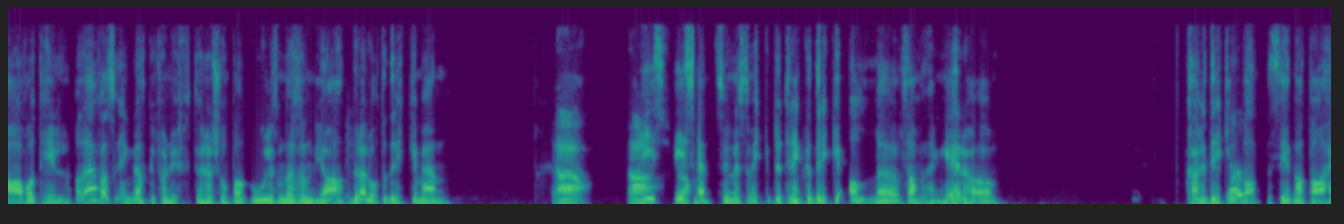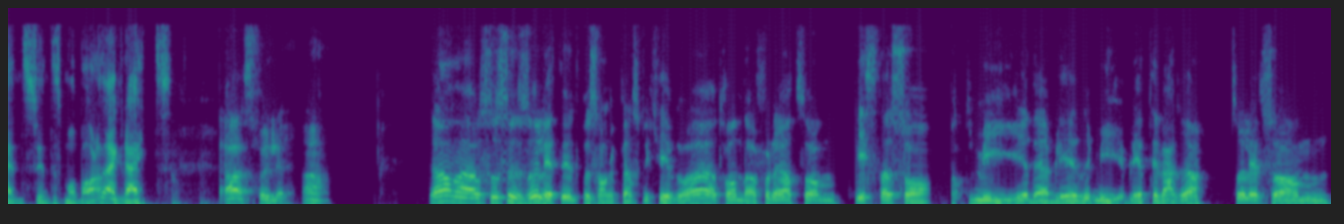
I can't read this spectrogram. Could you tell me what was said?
Av og til. Og det er faktisk en ganske fornuftig organisasjon på alkohol. Liksom det er sånn, ja, dere har lov til å drikke, men ja, ja. vis, vis hensyn. Liksom ikke, du trenger ikke å drikke i alle sammenhenger. og Kanskje drikke litt vann ved siden av, ta hensyn til små barn. Det er greit. Ja, selvfølgelig. Ja. Ja, men så synes det er litt interessant perspektiv da, Trond. Da, for det at sånn, Hvis det er sånn at mye det blir, mye blir til verre, så litt sånn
